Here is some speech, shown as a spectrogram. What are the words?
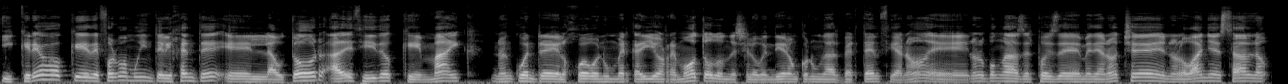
Y creo que de forma muy inteligente el autor ha decidido que Mike no encuentre el juego en un mercadillo remoto donde se lo vendieron con una advertencia, ¿no? Eh, no lo pongas después de medianoche, no lo bañes, tal, no.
